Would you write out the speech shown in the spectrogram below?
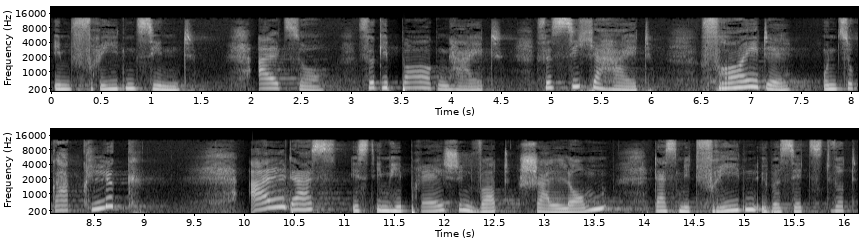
im Frieden sind. Also für Geborgenheit, für Sicherheit, Freude und sogar Glück All das ist im hebräischen Wort Shalom, das mit Frieden übersetzt wird,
